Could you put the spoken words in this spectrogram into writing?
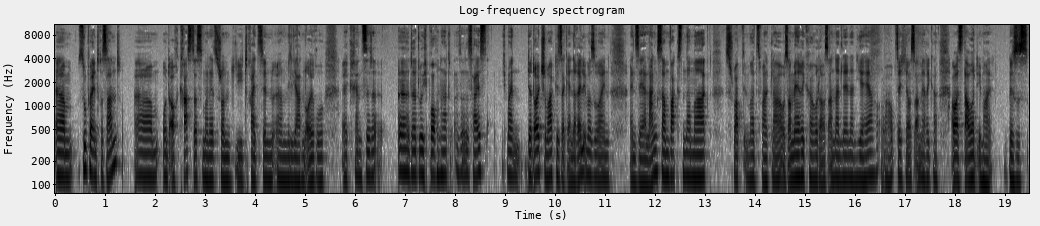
ähm, super interessant ähm, und auch krass, dass man jetzt schon die 13 äh, Milliarden Euro äh, Grenze äh, da durchbrochen hat. Also das heißt, ich meine, der deutsche Markt ist ja generell immer so ein, ein sehr langsam wachsender Markt. Es schwappt immer zwar klar aus Amerika oder aus anderen Ländern hierher, aber hauptsächlich aus Amerika. Aber es dauert immer, bis es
